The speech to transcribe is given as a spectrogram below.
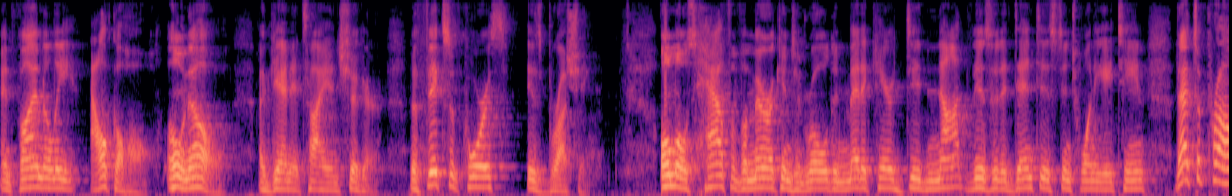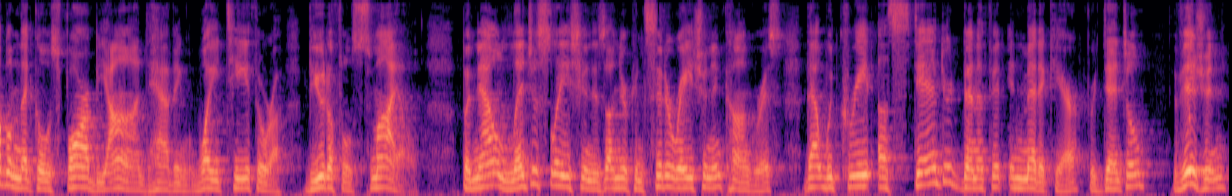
And finally, alcohol. Oh no, again, it's high in sugar. The fix, of course, is brushing. Almost half of Americans enrolled in Medicare did not visit a dentist in 2018. That's a problem that goes far beyond having white teeth or a beautiful smile. But now legislation is under consideration in Congress that would create a standard benefit in Medicare for dental, vision,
